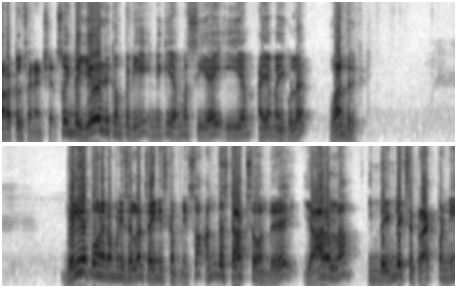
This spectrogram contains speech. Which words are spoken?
ஆரக்கல் ஃபைனான்சியல் ஸோ இந்த ஏழு கம்பெனி இன்னைக்கு எம்எஸ்சிஐ இஎம் ஐஎம்ஐக்குள்ள வந்திருக்கு. வெளியே போன கம்பெனிஸ் எல்லாம் சைனீஸ் கம்பெனிஸ் ஸோ அந்த ஸ்டாக்ஸை வந்து யாரெல்லாம் இந்த இண்டெக்ஸை ட்ராக் பண்ணி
